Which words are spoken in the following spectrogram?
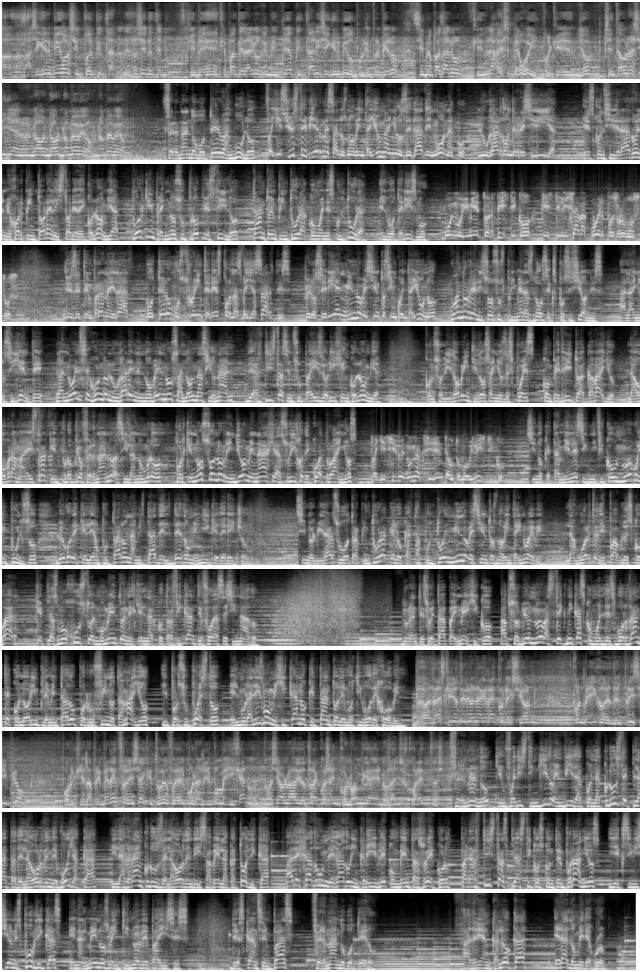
seguir vivo sin poder pintar, eso sí le temo. Que, me, que tener algo que me impida pintar y seguir vivo, porque prefiero, si me pasa algo, que una vez me voy, porque yo sentado en una silla no, no, no me veo, no me veo. Fernando Botero Angulo falleció este viernes a los 91 años de edad en Mónaco, lugar donde residía. Es considerado el mejor pintor en la historia de Colombia porque impregnó su propio estilo tanto en pintura como en escultura, el boterismo, un movimiento artístico que estilizaba cuerpos robustos. Desde temprana edad, Botero mostró interés por las bellas artes, pero sería en 1951 cuando realizó sus primeras dos exposiciones. Al año siguiente, ganó el segundo lugar en el noveno Salón Nacional de Artistas en su país de origen, Colombia. Consolidó 22 años después con Pedrito a Caballo, la obra maestra que el propio Fernando así la nombró, porque no solo rindió homenaje a su hijo de cuatro años, fallecido en un accidente automovilístico, sino que también le significó un nuevo impulso luego de que le amputaron la mitad del dedo meñique derecho. Sin olvidar su otra pintura que lo catapultó en 1999, La muerte de Pablo Escobar, que plasmó justo el momento en el que el narcotraficante fue asesinado. Durante su etapa en México, absorbió nuevas técnicas como el desbordante color implementado por Rufino Tamayo y, por supuesto, el muralismo mexicano que tanto le motivó de joven. La verdad es que yo tenía una gran conexión con México desde el principio, porque la primera influencia que tuve fue del muralismo mexicano. No se hablaba de otra cosa en Colombia en los años 40. Fernando, quien fue distinguido en vida con la Cruz de Plata de la Orden de Boyacá y la Gran Cruz de la Orden de Isabel la Católica, ha dejado un legado increíble con ventas récord para artistas plásticos contemporáneos y exhibiciones públicas en al menos 29 países. Descanse en paz, Fernando Botero. Adrián Caloca, Heraldo Media Group.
